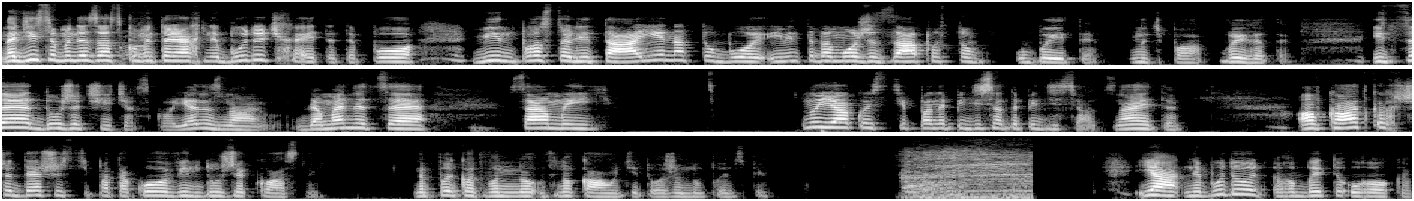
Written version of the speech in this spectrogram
Надіюся, мене зараз в коментарях не будуть хейтити, бо він просто літає над тобою і він тебе може запросто убити. Ну, типа, виграти. І це дуже читерсько. Я не знаю. Для мене це самий. Ну, якось, типа, на 50 на 50, знаєте. А в катках ще де щось, типа, такого він дуже класний. Наприклад, в, но- в нокауті теж, ну, в принципі. Я не буду робити уроки.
